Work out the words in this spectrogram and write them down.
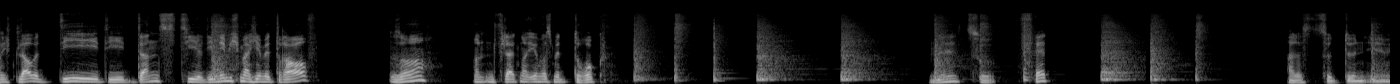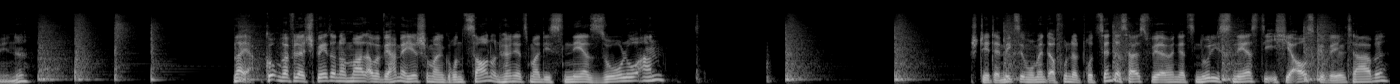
Aber ich glaube, die, die Dun-Stil, die nehme ich mal hier mit drauf. So. Und vielleicht noch irgendwas mit Druck. Ne, zu fett. Alles zu dünn irgendwie, ne? Naja, gucken wir vielleicht später nochmal, aber wir haben ja hier schon mal einen Grundsound und hören jetzt mal die Snare Solo an. Steht der Mix im Moment auf 100%, das heißt, wir hören jetzt nur die Snares, die ich hier ausgewählt habe.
